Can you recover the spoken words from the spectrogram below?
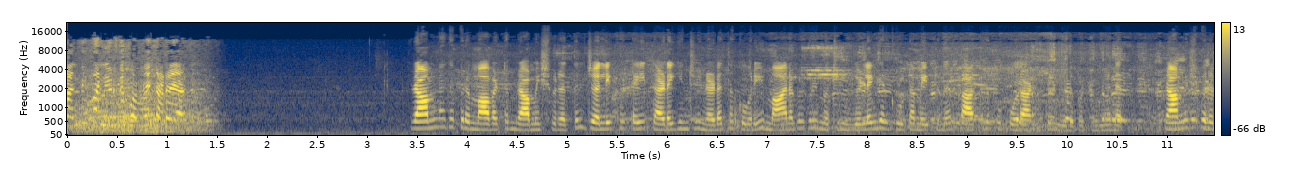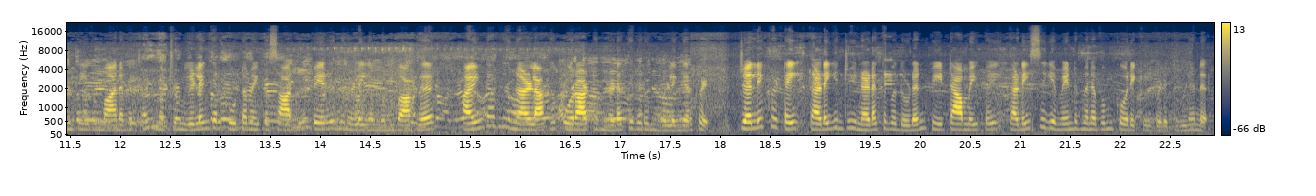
கண்டிப்பா நிறுத்த போறதே கிடையாது. ராமநாதபுரம் மாவட்டம் ராமேஸ்வரத்தில் ஜல்லிக்கட்டை தடையின்றி நடத்தக்கோரி மாணவர்கள் மற்றும் இளைஞர் கூட்டமைப்பினர் காத்திருப்பு போராட்டத்தில் ஈடுபட்டுள்ளனர். ராமேஸ்வரம் தீவு மாணவர்கள் மற்றும் இளைஞர் கூட்டமைப்பு சார்பில் பேருந்து நிலையம் முன்பாக ஐந்தாவது நாளாக போராட்டம் நடத்தி வரும் இளைஞர்கள் ஜல்லிக்கட்டை தடையின்றி நடத்துவதுடன் பீட்டா அமைப்பை தடை செய்ய வேண்டுமெனவும் கோரிக்கை விடுத்துள்ளனர்.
